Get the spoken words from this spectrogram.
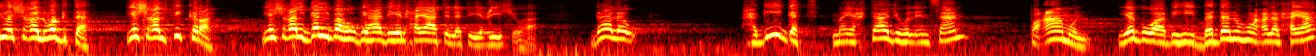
يشغل وقته يشغل فكره يشغل قلبه بهذه الحياة التي يعيشها؟ قالوا حقيقة ما يحتاجه الإنسان طعام يقوى به بدنه على الحياة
